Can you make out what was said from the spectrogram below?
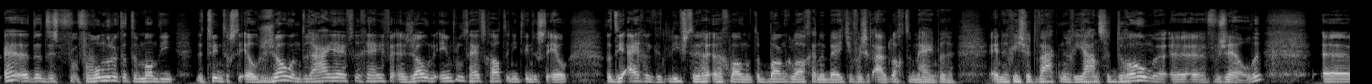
hè, is ver- verwonderlijk dat de man die de 20e eeuw zo een draai heeft gegeven... en zo'n invloed heeft gehad in die 20e eeuw... dat hij eigenlijk het liefste eh, gewoon op de bank lag... en een beetje voor zich uit lag te mijmeren... en een Richard Wagneriaanse dromen eh, verzelde. Eh,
